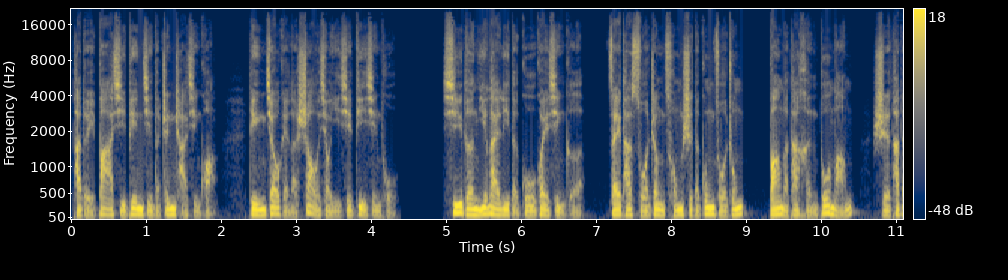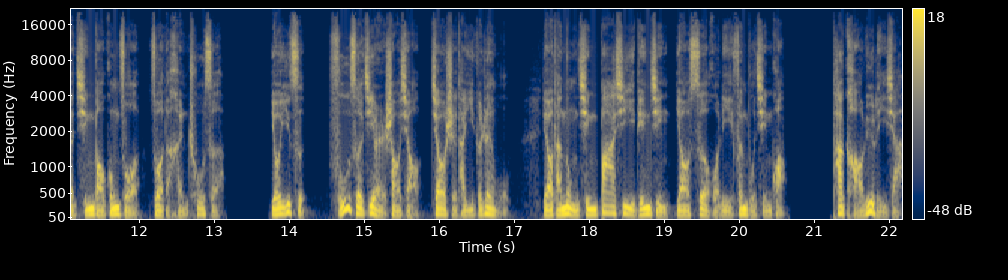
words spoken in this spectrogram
他对巴西边境的侦察情况，并交给了少校一些地形图。西德尼·赖利的古怪性格，在他所正从事的工作中帮了他很多忙。使他的情报工作做得很出色。有一次，福瑟基尔少校交使他一个任务，要他弄清巴西一边境要色火力分布情况。他考虑了一下，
